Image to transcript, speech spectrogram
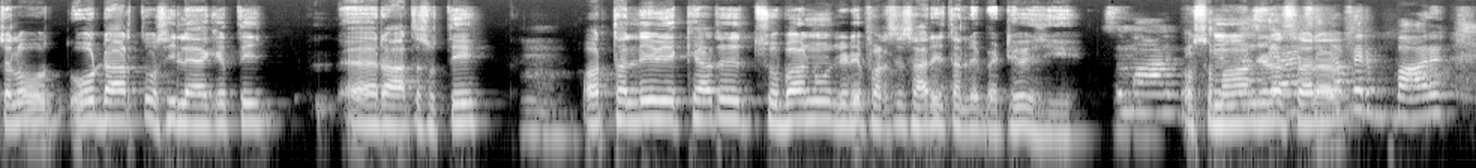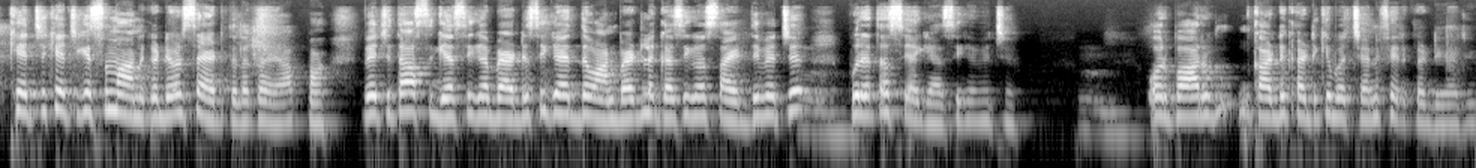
ਚਲੋ ਉਹ ਡਰ ਤੋਂ ਅਸੀਂ ਲੈ ਕੇ ਤੇ ਅ, ਰਾਤ ਸੁੱਤੇ। ਔਰ ਥੱਲੇ ਵੇਖਿਆ ਤੇ ਸਵੇਰ ਨੂੰ ਜਿਹੜੇ ਫਰਸ਼ ਸਾਰੇ ਥੱਲੇ ਬੈਠੇ ਹੋਏ ਸੀਗੇ। ਸਮਾਨ ਉਹ ਸਮਾਨ ਜਿਹੜਾ ਸਾਰਾ ਫਿਰ ਬਾਹਰ ਖਿੱਚ ਖਿੱਚ ਕੇ ਸਮਾਨ ਕੱਢਿਆ ਔਰ ਸਾਈਡ ਤੇ ਲਗਾਇਆ ਆਪਾਂ। ਵਿੱਚ ਧੱਸ ਗਿਆ ਸੀਗਾ ਬੈੱਡ ਸੀਗਾ ਦੀਵਾਨ ਬੈੱਡ ਲੱਗਾ ਸੀਗਾ ਸਾਈਡ ਦੇ ਵਿੱਚ। ਪੂਰਾ ਧੱਸਿਆ ਗਿਆ ਸੀਗਾ ਵਿੱਚ। ਔਰ ਬਾਹਰ ਕੱਢ ਕੱਢ ਕੇ ਬੱਚਿਆਂ ਨੇ ਫਿਰ ਕੱਢਿਆ ਜੀ।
